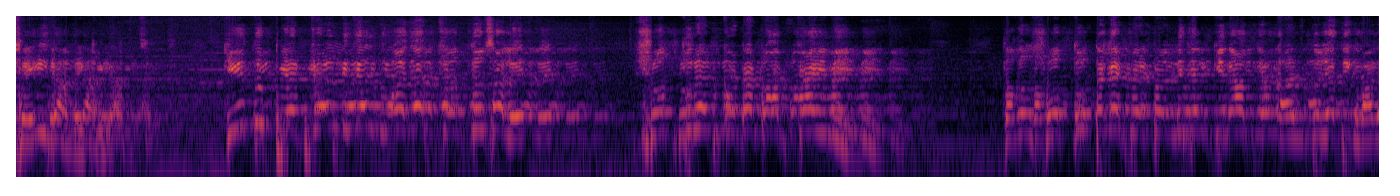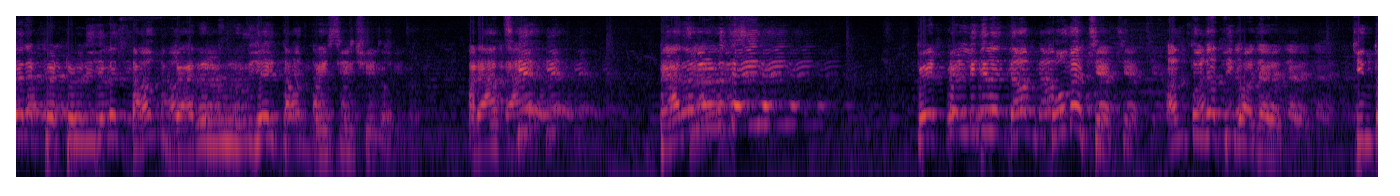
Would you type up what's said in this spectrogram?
সেই দামে কিনাচ্ছে কিন্তু পেট্রোল, ডিজেল দু হাজার চোদ্দ সালে সত্তরের কোটা টপ খায়নি। তখন সত্তর টাকায় পেট্রোল, ডিজেল কিনা আন্তর্জাতিক বাজারে পেট্রোল, ডিজেলের দাম ব্যারেল অনুযায়ী দাম বেশি ছিল। আর আজকে ব্যারেল অনুযায়ী পেট্রোল ডিজেলের দাম কমেছে আন্তর্জাতিক বাজারে। কিন্তু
